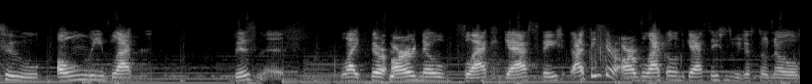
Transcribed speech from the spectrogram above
to only Black business. Like there are no black gas stations. I think there are black owned gas stations. We just don't know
